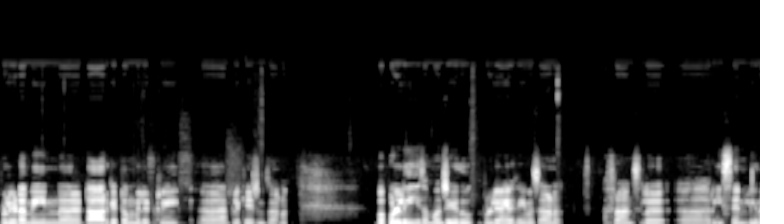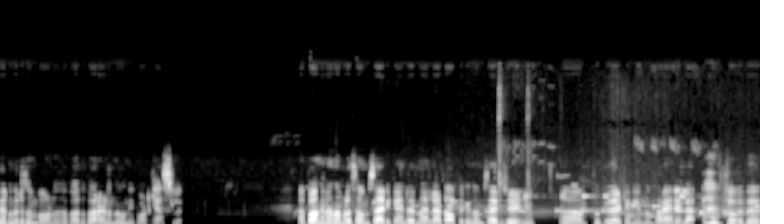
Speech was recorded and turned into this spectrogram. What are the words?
പുള്ളിയുടെ മെയിൻ ടാർഗറ്റും മിലിറ്ററി ആപ്ലിക്കേഷൻസ് ആണ്. അപ്പോൾ പുള്ളി ഈ സംഭവം ചെയ്തു. പുള്ളി ഭയങ്കര ഫേമസ് ആണ്. ഫ്രാൻസിൽ റീസെന്റ്ലി നടന്നൊരു സംഭവമാണ്. അപ്പോൾ അത് പറയണമെന്ന് തോന്നി പോഡ്കാസ്റ്റിൽ അപ്പോൾ അങ്ങനെ നമ്മൾ സംസാരിക്കാൻ വരുന്ന എല്ലാ ടോപ്പിക്കും സംസാരിച്ചു കഴിഞ്ഞു. പുതിയതായിട്ട് ഇനിയൊന്നും പറയാനില്ല. അപ്പോൾ ഇത്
